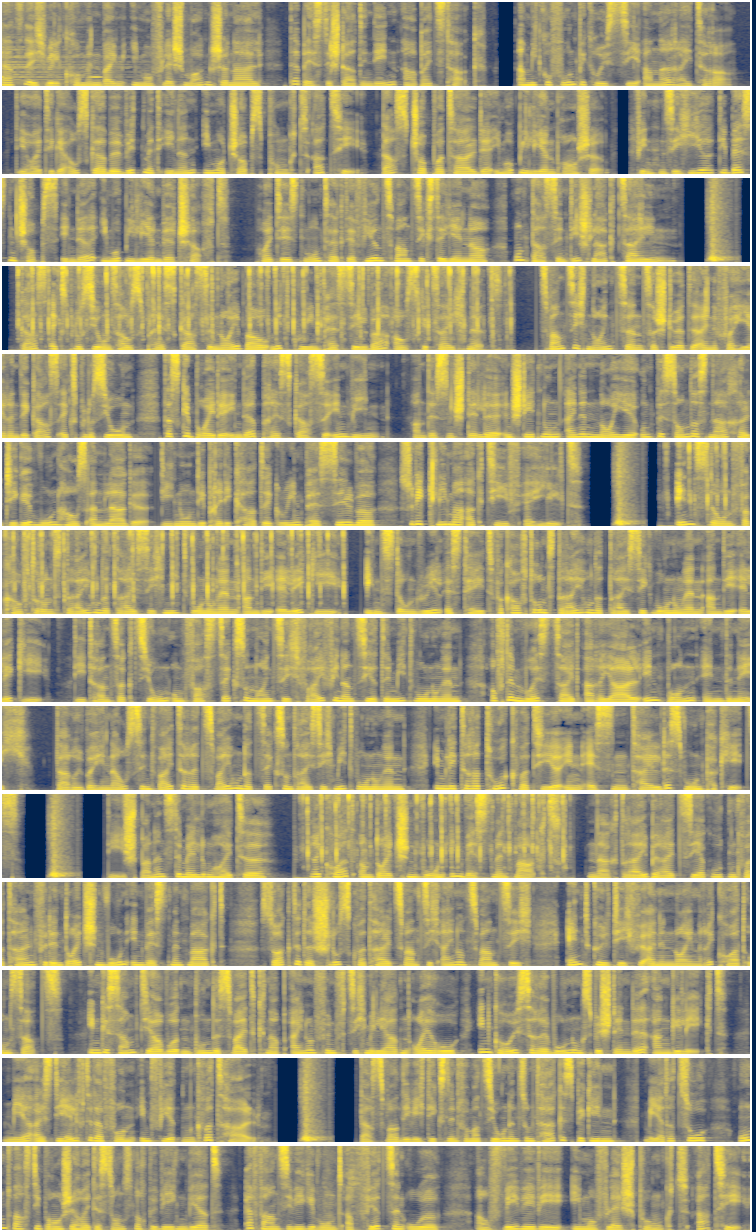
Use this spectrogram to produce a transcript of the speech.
Herzlich willkommen beim Immoflash Morgenjournal, der beste Start in den Arbeitstag. Am Mikrofon begrüßt Sie Anna Reiterer. Die heutige Ausgabe widmet Ihnen immojobs.at, das Jobportal der Immobilienbranche. Finden Sie hier die besten Jobs in der Immobilienwirtschaft. Heute ist Montag, der 24. Jänner und das sind die Schlagzeilen. Gasexplosionshaus Pressgasse Neubau mit Green Pass Silber ausgezeichnet. 2019 zerstörte eine verheerende Gasexplosion das Gebäude in der Pressgasse in Wien. An dessen Stelle entsteht nun eine neue und besonders nachhaltige Wohnhausanlage, die nun die Prädikate Green Pass Silber sowie klimaaktiv erhielt. Instone verkauft rund 330 Mietwohnungen an die LEG. Instone Real Estate verkauft rund 330 Wohnungen an die LEG. Die Transaktion umfasst 96 frei finanzierte Mietwohnungen auf dem Westside-Areal in Bonn-Endenich. Darüber hinaus sind weitere 236 Mietwohnungen im Literaturquartier in Essen Teil des Wohnpakets. Die spannendste Meldung heute: Rekord am deutschen Wohninvestmentmarkt. Nach drei bereits sehr guten Quartalen für den deutschen Wohninvestmentmarkt sorgte das Schlussquartal 2021 endgültig für einen neuen Rekordumsatz. Im Gesamtjahr wurden bundesweit knapp 51 Milliarden Euro in größere Wohnungsbestände angelegt. Mehr als die Hälfte davon im vierten Quartal. Das waren die wichtigsten Informationen zum Tagesbeginn. Mehr dazu und was die Branche heute sonst noch bewegen wird, erfahren Sie wie gewohnt ab 14 Uhr auf www.imoflash.at.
